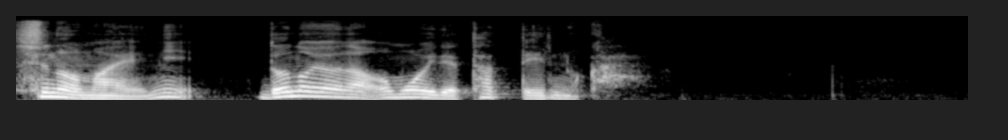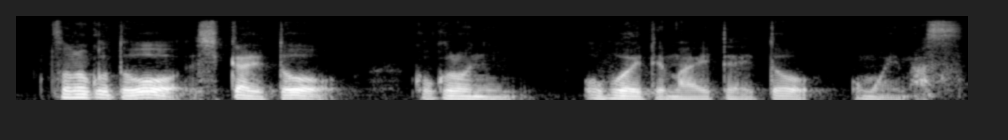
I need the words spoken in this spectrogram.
主の前にどのような思いで立っているのか。そのことをしっかりと心に覚えてまいりたいと思います。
